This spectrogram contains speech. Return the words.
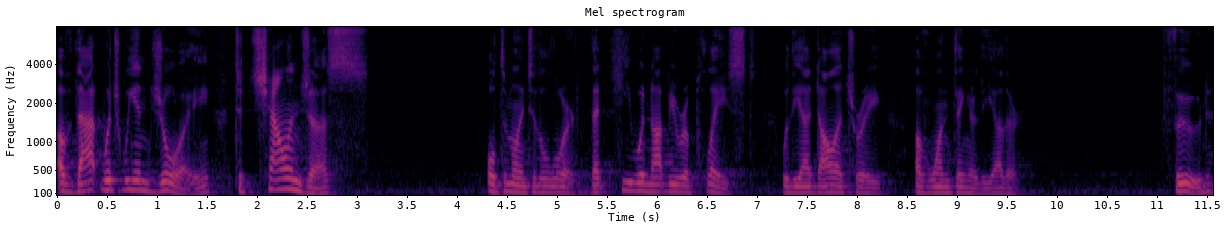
of that which we enjoy to challenge us ultimately to the Lord, that He would not be replaced with the idolatry of one thing or the other. Food,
